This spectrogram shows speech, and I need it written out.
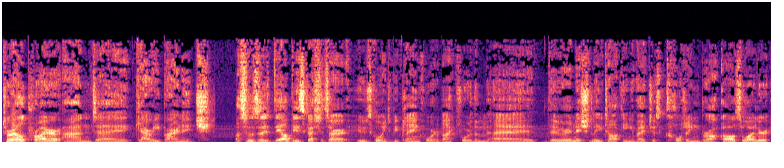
Terrelle Pryor, and uh, Gary Barnidge. I suppose the, the obvious questions are who's going to be playing quarterback for them. Uh, they were initially talking about just cutting Brock Osweiler.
